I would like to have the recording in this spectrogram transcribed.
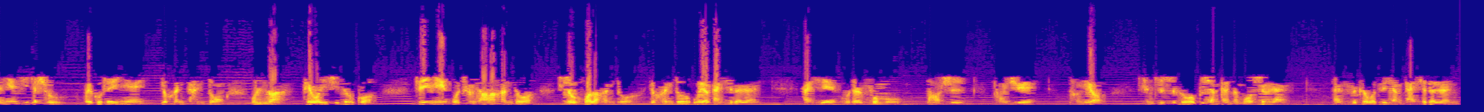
三年即结束，回顾这一年，有很感动、温暖陪我一起走过。这一年，我成长了很多。收获了很多，有很多我要感谢的人，感谢我的父母、老师、同学、朋友，甚至是和我不相干的陌生人。但此刻我最想感谢的人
